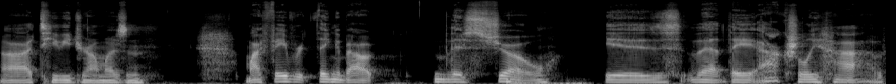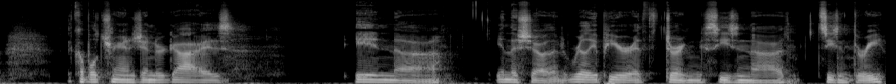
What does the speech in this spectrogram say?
uh, TV dramas, and my favorite thing about this show is that they actually have a couple transgender guys in uh, in the show that really appear during season uh, season three,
